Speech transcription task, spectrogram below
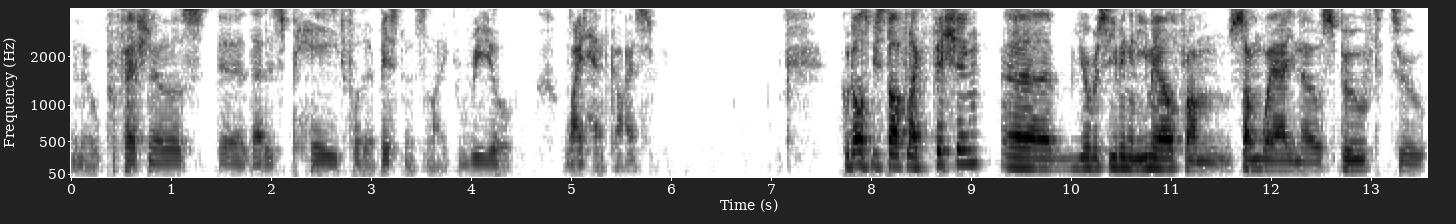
you know professionals uh, that is paid for their business like real white hat guys could also be stuff like phishing. Uh, you're receiving an email from somewhere, you know, spoofed to,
